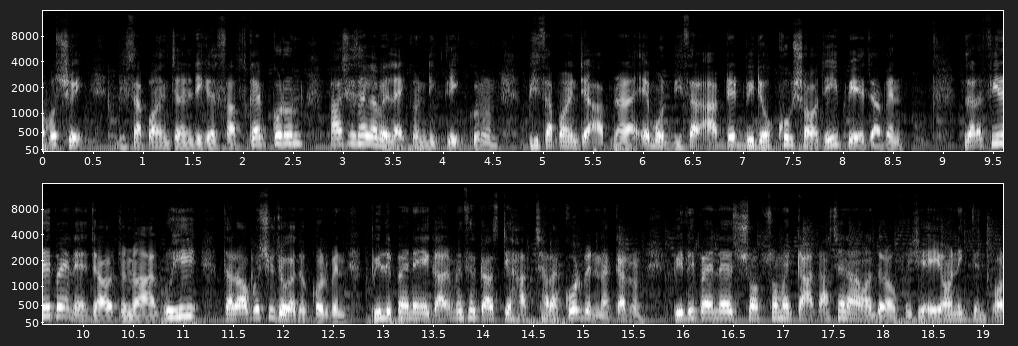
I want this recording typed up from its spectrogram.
অবশ্যই ভিসা পয়েন্ট চ্যানেলটিকে সাবস্ক্রাইব করুন। পাশে থাকা বেল আইকনটি ক্লিক করুন। ভিসা পয়েন্টে আপনারা এমন ভিসার আপডেট ভিডিও খুব সহজেই পেয়ে যাবেন। যারা ফিলিপাইনে যাওয়ার জন্য আগ্রহী, তারা অবশ্যই যোগাযোগ করবেন। ফিলিপাইনে এই গার্মেন্টসের কাজটি হাতছাড়া করবেন না, কারণ ফিলিপাইনে সবসময় কাজ আসে না আমাদের অফিসে। এই অনেক দিন পর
